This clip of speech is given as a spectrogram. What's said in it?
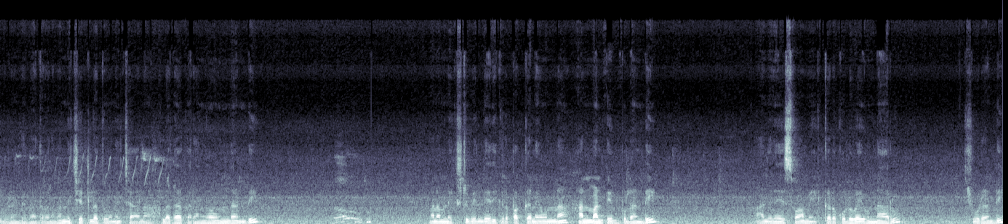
చూడండి వాతావరణం అన్ని చెట్లతోనే చాలా ఆహ్లాదకరంగా ఉందండి. మనం నెక్స్ట్ వెళ్ళేది ఇక్కడ పక్కనే ఉన్న హనుమాన్ టెంపుల్ అండి. ఆంజనేయ స్వామి ఇక్కడ కొలువై ఉన్నారు. చూడండి.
